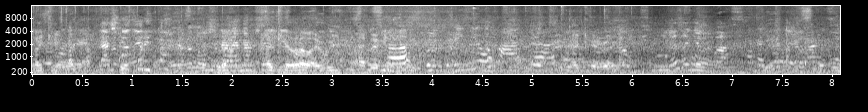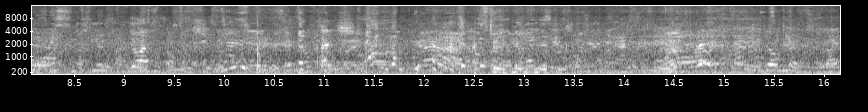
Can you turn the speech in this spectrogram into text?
再见。再见啦，阿姨。再见。再见。Don't touch the leg.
